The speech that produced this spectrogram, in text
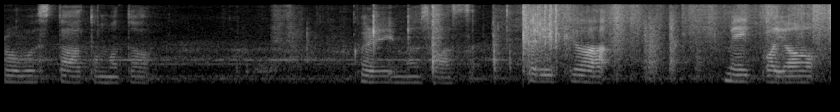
ロブスタートマトクリームソース。プリキュアめいっ子用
